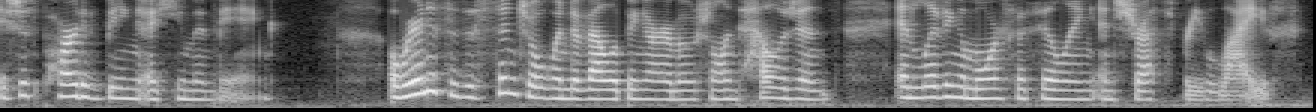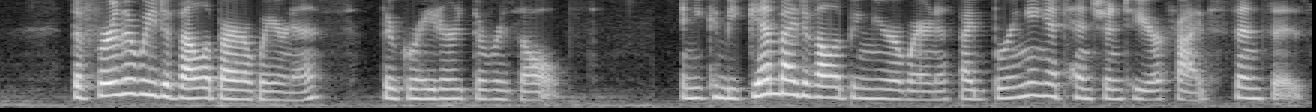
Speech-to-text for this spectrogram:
It's just part of being a human being. Awareness is essential when developing our emotional intelligence and living a more fulfilling and stress free life. The further we develop our awareness, the greater the results. And you can begin by developing your awareness by bringing attention to your five senses,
